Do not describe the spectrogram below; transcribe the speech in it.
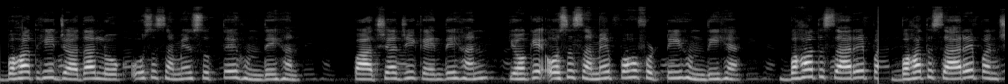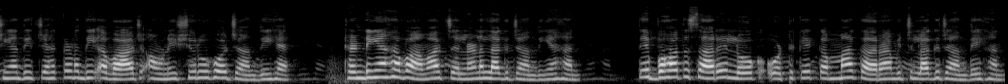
ਬਹੁਤ ਹੀ ਜ਼ਿਆਦਾ ਲੋਕ ਉਸ ਸਮੇਂ ਸੁੱਤੇ ਹੁੰਦੇ ਹਨ। ਪਾਤਸ਼ਾਹ ਜੀ ਕਹਿੰਦੇ ਹਨ, ਕਿਉਂਕਿ ਉਸ ਸਮੇਂ ਪਹੁ ਫੁੱਟੀ ਹੁੰਦੀ ਹੈ। ਬਹੁਤ ਸਾਰੇ ਬਹੁਤ ਸਾਰੇ ਪੰਛੀਆਂ ਦੀ ਚਹਿਕਣ ਦੀ ਆਵਾਜ਼ ਆਉਣੀ ਸ਼ੁਰੂ ਹੋ ਜਾਂਦੀ ਹੈ। ਠੰਡੀਆਂ ਹਵਾਵਾਂ ਚੱਲਣ ਲੱਗ ਜਾਂਦੀਆਂ ਹਨ ਤੇ ਬਹੁਤ ਸਾਰੇ ਲੋਕ ਉੱਠ ਕੇ ਕੰਮਾਂ ਕਾਰਾਂ ਵਿੱਚ ਲੱਗ ਜਾਂਦੇ ਹਨ।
